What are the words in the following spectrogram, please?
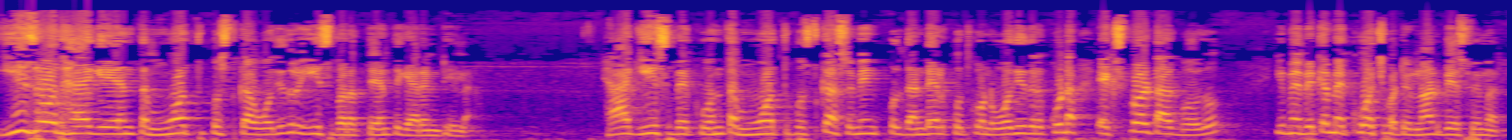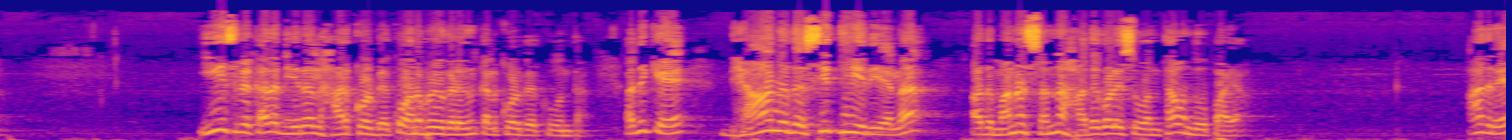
ಈಸೋದು ಹೇಗೆ ಅಂತ ಮೂವತ್ತು ಪುಸ್ತಕ ಓದಿದ್ರು ಈಸ್ ಬರುತ್ತೆ ಅಂತ ಗ್ಯಾರಂಟಿ ಇಲ್ಲ. ಹೇಗೆ ಈಸ್ಬೇಕು ಅಂತ ಮೂವತ್ತು ಪುಸ್ತಕ ಸ್ವಿಮ್ಮಿಂಗ್ ಪೂಲ್ ದಂಡೆಯಲ್ಲಿ ಕೂತ್ಕೊಂಡು ಓದಿದ್ರು ಕೂಡ ಎಕ್ಸ್ಪರ್ಟ್ ಆಗಬಹುದು you may become a coach but will not be a swimmer ಈಸ್ಬೇಕಾದ್ರೆ ನೀರಲ್ಲಿ ಹಾರ್ಕೊಳ್ಬೇಕು, ಅನುಭವಗಳನ್ನು ಕಲ್ಕೊಳ್ಬೇಕು ಅಂತ. ಅದಕ್ಕೆ ಧ್ಯಾನದ ಸಿದ್ಧಿ ಇದೆಯಲ್ಲ ಅದು ಮನಸ್ಸನ್ನ ಹದಗೊಳಿಸುವಂತಹ ಒಂದು ಉಪಾಯ. ಆದರೆ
